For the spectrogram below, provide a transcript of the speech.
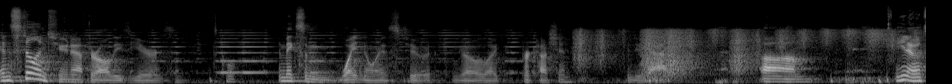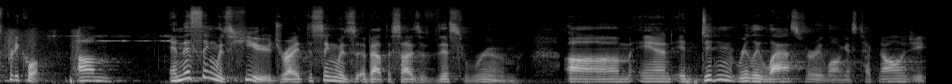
and still in tune after all these years. It's cool. It makes some white noise too. It can go like percussion You can do that. Um, you know, it's pretty cool. Um, and this thing was huge, right? This thing was about the size of this room. Um, and it didn't really last very long as technology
